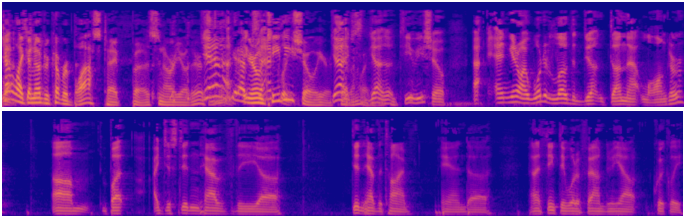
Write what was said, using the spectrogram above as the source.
Kind of like an Undercover Boss type uh, scenario there. Yeah, you could have your own. TV show here. Yeah, Kevin. yeah, the TV show. Uh, and you know, I would have loved to do, done that longer, um, but I just didn't have the uh, didn't have the time, and uh, and I think they would have found me out quickly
